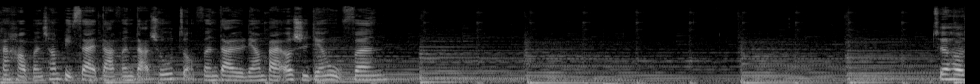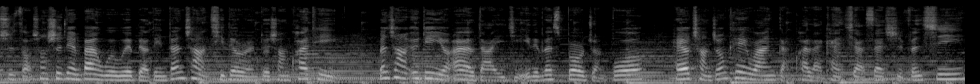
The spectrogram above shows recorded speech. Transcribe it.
看好本场比赛大分打出，总分大于两百二十点五分。最后是早上十点半，微微表定单场七六人对上快艇，本场预定由艾尔达以及 Eleven Sport 转播，还有场中可以玩，赶快来看一下赛事分析。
